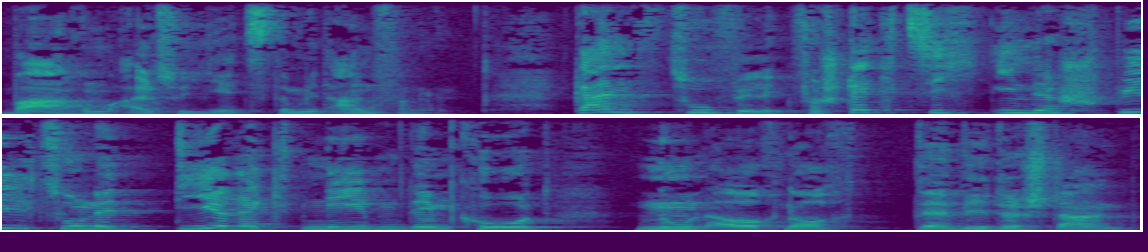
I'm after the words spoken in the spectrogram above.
warum also jetzt damit anfangen? Ganz zufällig versteckt sich in der Spielzone direkt neben dem Code nun auch noch der Widerstand,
